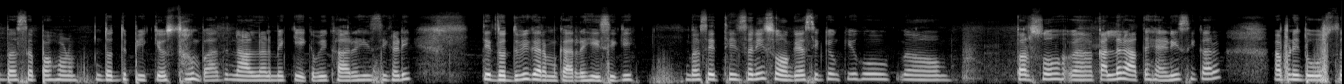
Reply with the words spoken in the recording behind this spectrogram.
ਬਸ ਆਪਾਂ ਹੁਣ ਦੁੱਧ ਪੀ ਕੇ ਉਸ ਤੋਂ ਬਾਅਦ ਨਾਲ ਨਾਲ ਮੈਂ ਕੇਕ ਵੀ ਖਾ ਰਹੀ ਸੀ ਖੜੀ। ਤੇ ਦੁੱਧ ਵੀ ਗਰਮ ਕਰ ਰਹੀ ਸੀਗੀ। ਬਸ ਇੱਥੇ ਸਨੀ ਸੌ ਗਿਆ ਸੀ ਕਿਉਂਕਿ ਉਹ ਪਰਸੋਂ ਕੱਲ ਰਾਤ ਹੈ ਨਹੀਂ ਸੀ ਘਰ। ਆਪਣੇ ਦੋਸਤ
